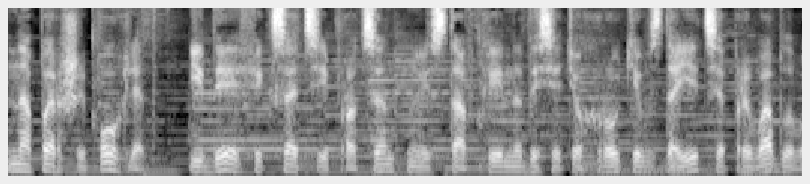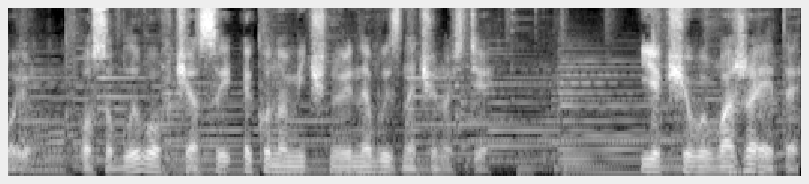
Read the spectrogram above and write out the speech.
На перший погляд, ідея фіксації процентної ставки на 10 років здається привабливою, особливо в часи економічної невизначеності. Якщо ви вважаєте,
